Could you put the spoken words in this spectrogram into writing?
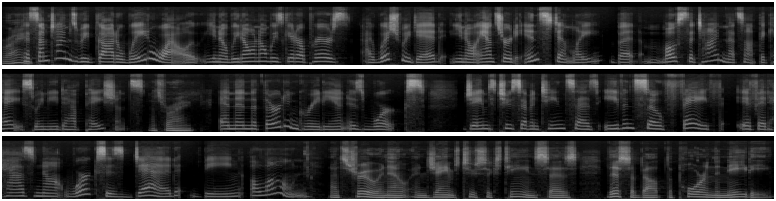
Right. because sometimes we've got to wait a while. You know, we don't always get our prayers, I wish we did, you know, answered instantly, but most of the time that's not the case. We need to have patience. That's right. And then the third ingredient is works. James 2:17 says, "Even so faith, if it has not works, is dead, being alone." That's true. And now, and James two sixteen says this about the poor and the needy.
